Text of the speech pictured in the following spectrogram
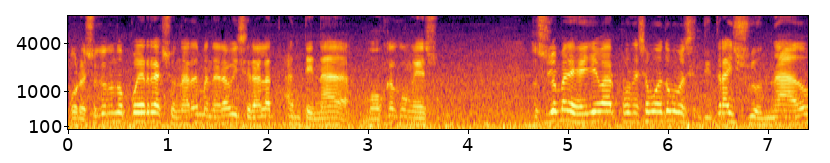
Por eso es que uno no puede reaccionar de manera visceral ante nada, mosca con eso. Entonces yo me dejé llevar por ese momento porque me sentí traicionado,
